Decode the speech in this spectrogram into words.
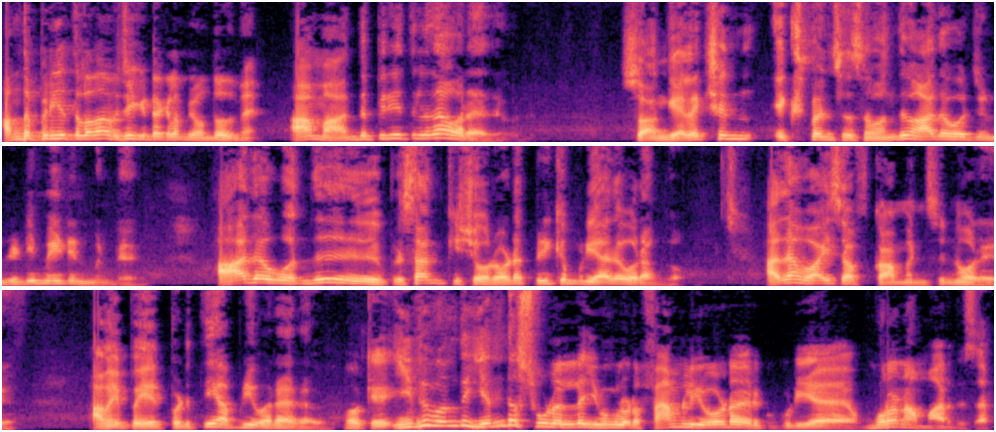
அந்த பிரியத்துல தான் விஜய் கிட்ட கிளம்பி வந்ததுமே. ஆமா அந்த பிரியத்துல தான் வராரு அவர். ஸோ அங்க எலெக்ஷன் எக்ஸ்பென்சஸை வந்து ஆதவ் அர்ஜுன் ரெட்டி மெயின்டைன் பண்றாரு. ஆதவ் வந்து பிரசாந்த் கிஷோரோட பிரிக்க முடியாத ஒரு அங்கம். அதான் வாய்ஸ் ஆஃப் காமன்ஸ்னு ஒரு அமைப்பை ஏற்படுத்தி அப்படி வர்றாரு அவர். ஓகே. இது வந்து எந்த சூழல்ல இவங்களோட ஃபேமிலியோட இருக்கக்கூடிய முரணா மாறுது சார்?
